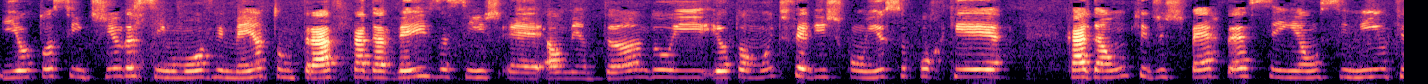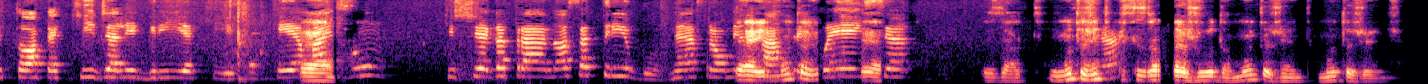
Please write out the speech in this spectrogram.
E eu estou sentindo assim um movimento, um tráfego cada vez assim é, aumentando e eu estou muito feliz com isso porque cada um que desperta é assim, é um sininho que toca aqui de alegria aqui, porque é, é. mais um que chega para a nossa tribo, né? Para aumentar é, muita, a frequência. Exato. E muita gente é. precisando de ajuda, muita gente, muita gente.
